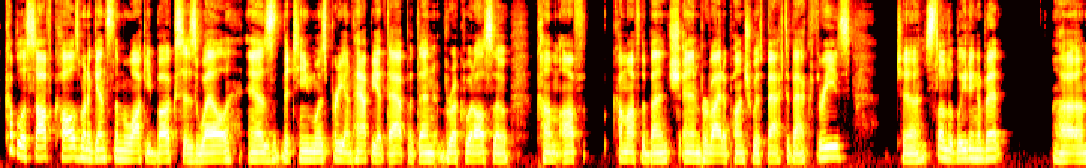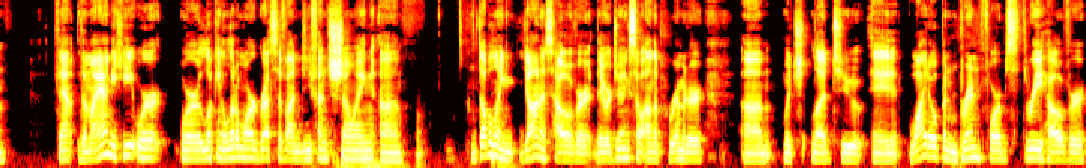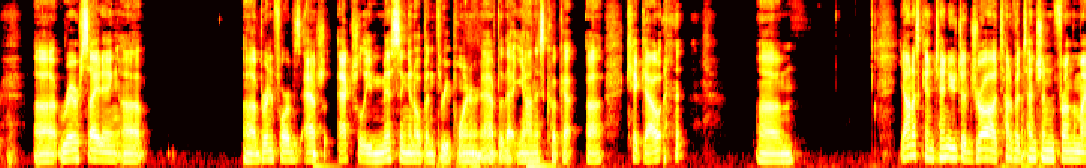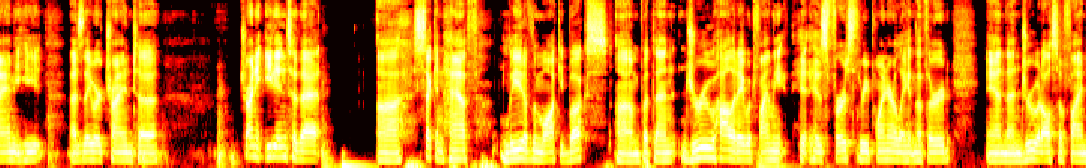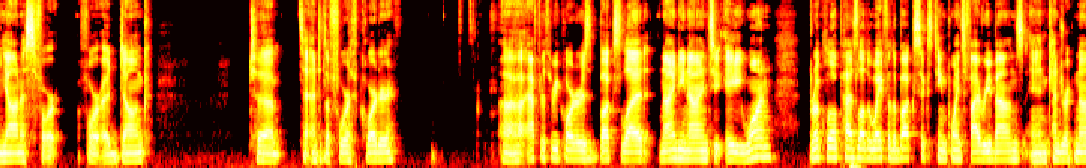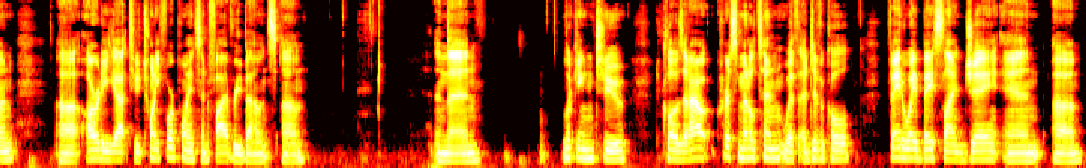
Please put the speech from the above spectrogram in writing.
couple of soft calls went against the Milwaukee Bucks as well, as the team was pretty unhappy at that. But then Brook would also come off come off the bench and provide a punch with back to back threes to slow the bleeding a bit. Um, the, the Miami Heat were were looking a little more aggressive on defense, showing um, doubling Giannis. However, they were doing so on the perimeter, um, which led to a wide open Bryn Forbes three. However, uh, rare sighting. Uh, uh, Bryn Forbes actually, actually missing an open three pointer after that Giannis cook out, uh, kick out. um, Giannis continued to draw a ton of attention from the Miami Heat as they were trying to trying to eat into that uh, second half lead of the Milwaukee Bucks. Um, but then Jrue Holiday would finally hit his first three pointer late in the third, and then Jrue would also find Giannis for for a dunk to to enter the fourth quarter. Uh, after three quarters, Bucks led 99 to 81. Brook Lopez led the way for the Bucks, 16 points, five rebounds, and Kendrick Nunn uh, already got to 24 points and five rebounds. Um, and then looking to, to close it out, Khris Middleton with a difficult fadeaway baseline J, and um,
